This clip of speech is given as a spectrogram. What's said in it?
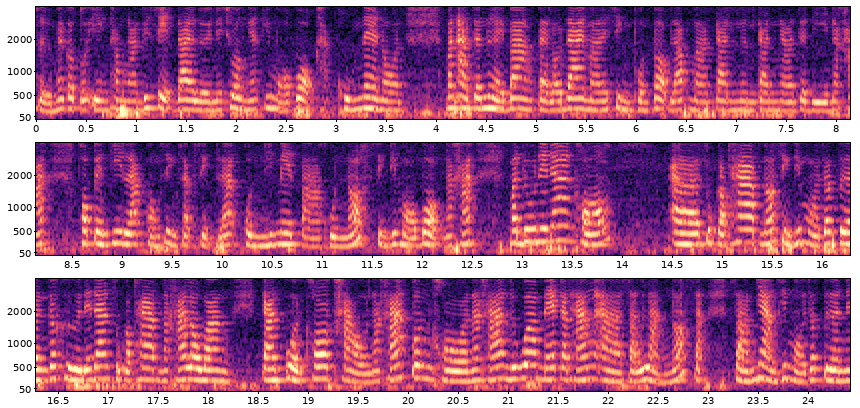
เสริมให้กับตัวเองทำงานพิเศษได้เลยในช่วงนี้ที่หมอบอกค่ะคุ้มแน่นอน มันอาจจะเหนื่อยบ้าง แต่เราได้มาในสิ่งผลตอบรับมาการเงินการงานจะดีนะคะเพราะเป็นที่รักของสิ่งศักดิ์สิทธิ์และคนที่เมตตาคุณเนาะสิ่งที่หมอบอกนะคะ มาดูในด้านของ สุขภาพเนาะสิ่งที่หมอจะเตือนก็คือในด้านสุขภาพนะคะ ระวังการปวดข้อเข่านะคะ ต้นคอนะคะ หรือว่าแม้กระทั่งสันหลังเนาะสสามอย่างที่หมอจะเตือนใน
